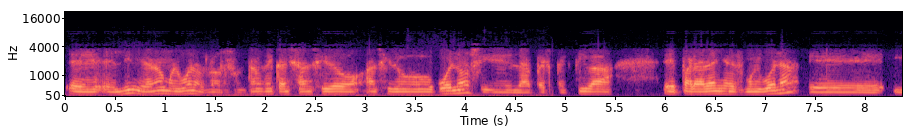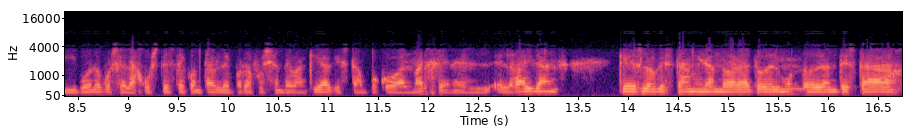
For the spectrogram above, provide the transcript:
eh, en línea, ¿no? Muy buenos. Los resultados de Caixa han sido han sido buenos y la perspectiva eh, para el año es muy buena eh, y bueno pues el ajuste este contable por la fusión de Bankia que está un poco al margen. El, el guidance que es lo que está mirando ahora todo el mundo durante esta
